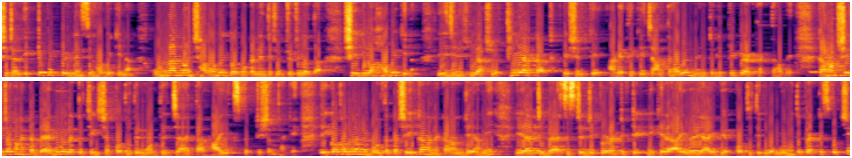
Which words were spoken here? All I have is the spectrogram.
সেটার একটোপিক প্রেগনেন্সি হবে কিনা, অন্যান্য স্বাভাবিক গর্ভকালীন যেসব জটিলতা, সেগুলো হবে কিনা? এই জিনিসগুলো আসলে ক্লিয়ার কাট পেশেন্টকে আগে থেকে জানতে হবে মেন্টালি প্রিপেয়ার থাকতে হবে। কারণ সে যখন একটা ব্যয়বহুল একটা চিকিৎসা পদ্ধতির মধ্যে যায়, তার হাই এক্সপেকটেশন থাকে। এই কথাগুলো আমি বলতে পারছি এই কারণে, কারণ যে আমি এআরটি বা অ্যাসিস্টেড রিপ্রোডাক্টিভ টেকনিকের আইওআই আইভিএফ পদ্ধতিগুলো নিয়মিত প্র্যাকটিস করছি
